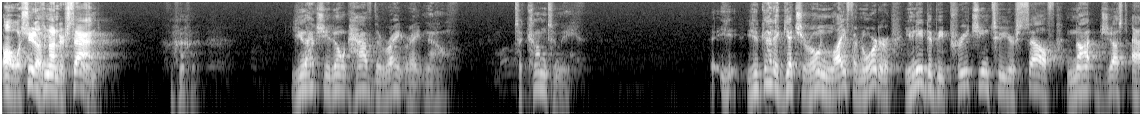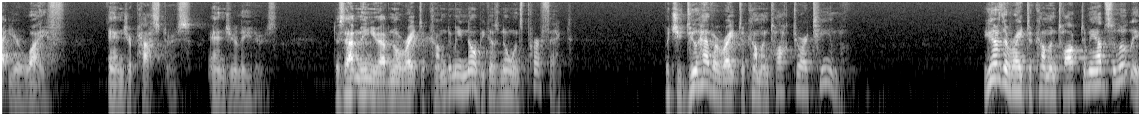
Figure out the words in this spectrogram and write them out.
Oh, well, she doesn't understand. you actually don't have the right right now to come to me. You, you've got to get your own life in order. You need to be preaching to yourself, not just at your wife and your pastors and your leaders. Does that mean you have no right to come to me? No, because no one's perfect. But you do have a right to come and talk to our team. You have the right to come and talk to me, absolutely.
